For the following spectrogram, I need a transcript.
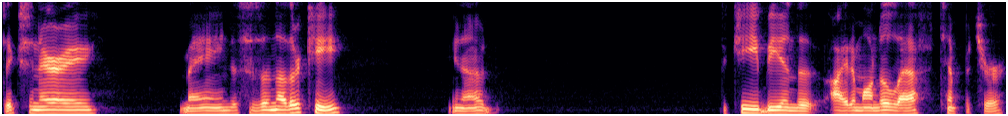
Dictionary, main, this is another key. You know, the key being the item on the left, temperature,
